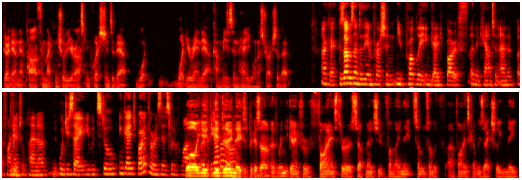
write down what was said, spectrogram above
go down that path and making sure that you're asking questions about what what your end outcome is and how you want to structure that. Okay, because I was under the impression you'd probably engage both an accountant and a, a financial planner. Yeah. Would you say you would still engage both, or is there sort of one? Well, over you, the you other, do or- need it because uh, when you're going for finance through a self-managed fund, they need some some of the uh, finance companies actually need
